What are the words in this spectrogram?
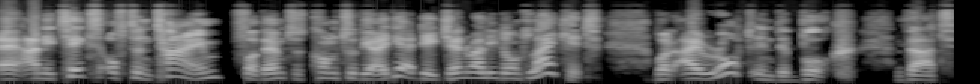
and it takes often time for them to come to the idea they generally don't like it but i wrote in the book that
